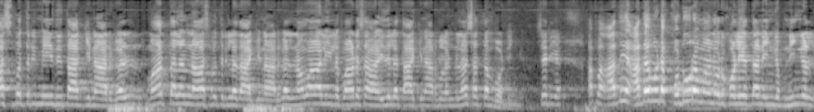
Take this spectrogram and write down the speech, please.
ஆஸ்பத்திரி மீது தாக்கினார்கள் மாத்தளன் ஆஸ்பத்திரியில தாக்கினார்கள் நவாலியில பாடசா இதுல தாக்கினார்கள் எல்லாம் சத்தம் போட்டீங்க. சரியா? அப்ப அது அதை விட கொடூரமான ஒரு கொலையைத்தான் நீங்க நீங்கள்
